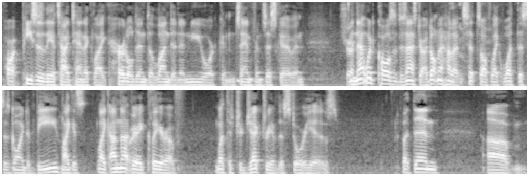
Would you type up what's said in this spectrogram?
part, pieces of the Titanic, like, hurtled into London and New York and San Francisco. And, Sure. and that would cause a disaster. I don't know how that sets off, like, what this is going to be. Like, it's, like, I'm not Right. very clear of what the trajectory of this story is. But then, um,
